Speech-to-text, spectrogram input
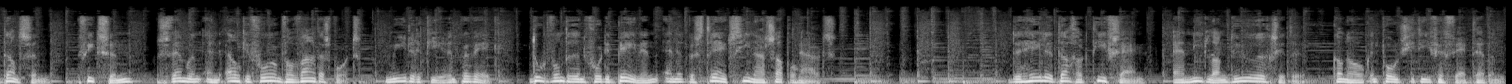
Dansen, fietsen, zwemmen en elke vorm van watersport, meerdere keren per week, doet wonderen voor de benen en het bestrijdt sinaasappelhuid. De hele dag actief zijn, en niet langdurig zitten, kan ook een positief effect hebben.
